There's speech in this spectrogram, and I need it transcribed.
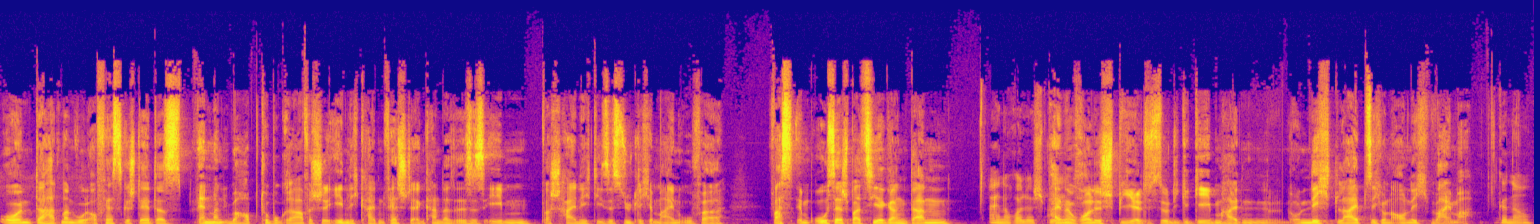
Und da hat man wohl auch festgestellt, dass wenn man überhaupt topografische Ähnlichkeiten feststellen kann, dann ist es eben wahrscheinlich dieses südliche Mainufer, was im Osterspaziergang dann eine Rolle spielt. Eine Rolle spielt, so die Gegebenheiten und nicht Leipzig und auch nicht Weimar. Genau.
